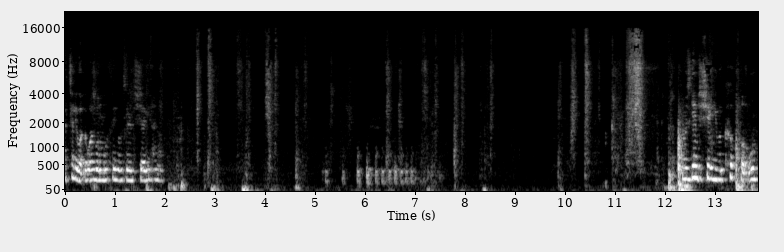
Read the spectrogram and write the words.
I tell you what, there was one more thing I was going to show you. Hang on. I was going to show you a couple.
